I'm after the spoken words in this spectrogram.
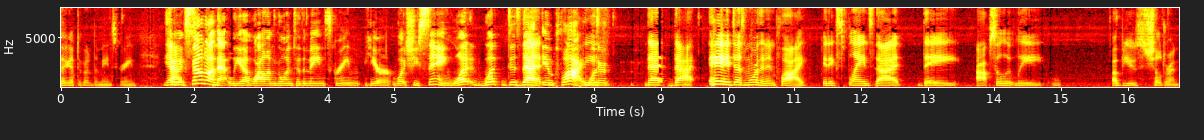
So you have to go to the main screen. Yeah. So expound on that, Leah, while I'm going to the main screen here. What she's saying. What what does that, imply? these- What are that that it does more than imply. It explains that they absolutely abuse children.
